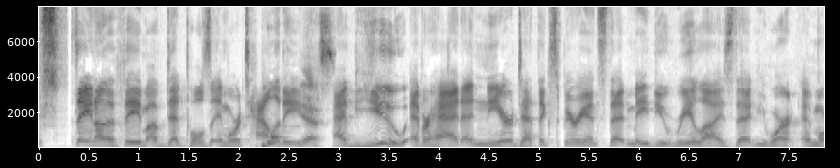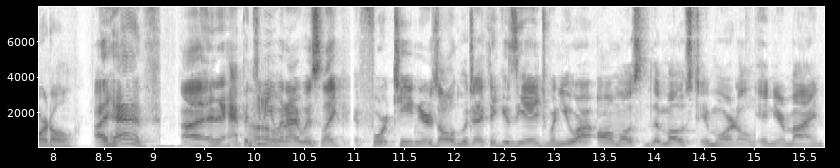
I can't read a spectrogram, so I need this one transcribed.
Staying on the theme of Deadpool's immortality. Yes. Have you ever had a near-death experience that made you realize that you weren't immortal? I have. Uh, and it happened to me Uh-oh. when I was like 14 years old, which I think is the age when you are almost the most immortal in your mind.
